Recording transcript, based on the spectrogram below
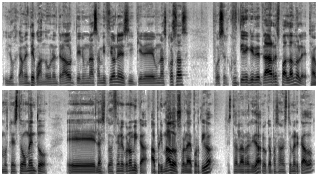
Y lógicamente cuando un entrenador tiene unas ambiciones y quiere unas cosas, pues el club tiene que ir detrás respaldándole. Sabemos que en este momento eh, la situación económica ha primado sobre la deportiva. Esta es la realidad, lo que ha pasado en este mercado.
